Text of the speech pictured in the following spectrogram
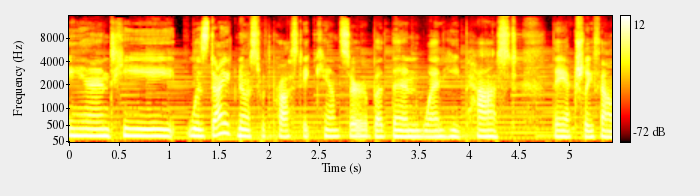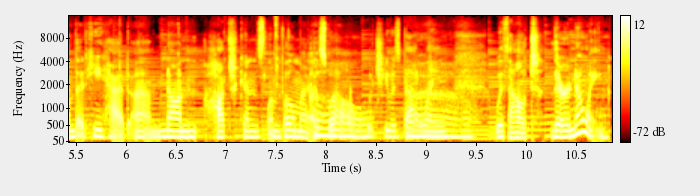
and he was diagnosed with prostate cancer. But then when he passed, they actually found that he had um, non Hodgkin's lymphoma as well, Oh, which he was battling wow. without their knowing.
